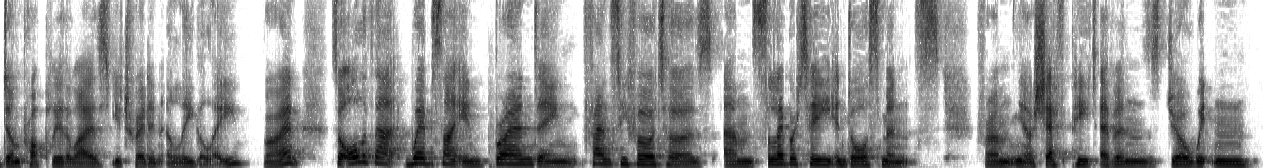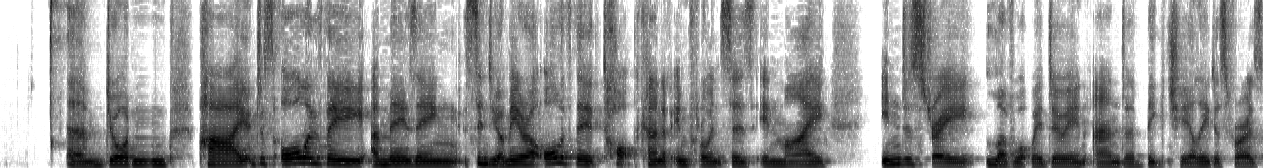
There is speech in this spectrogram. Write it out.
done properly. Otherwise, you're trading illegally, right? So all of that websiting, branding, fancy photos, um, celebrity endorsements from you know Chef Pete Evans, Jo Whitton, um, Jordan Pie, just all of the amazing Cindy O'Meara, all of the top kind of influencers in my industry love what we're doing and are big cheerleaders for us.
